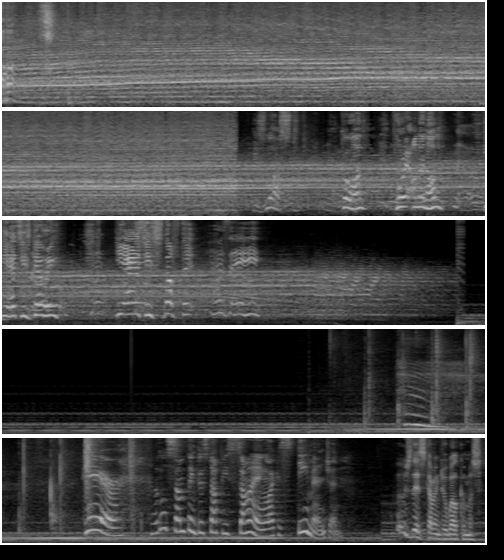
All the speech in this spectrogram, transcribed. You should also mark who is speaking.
Speaker 1: Oh. Lost. Go on. Pour it on and on. Yes, he's going. Yes, he's snuffed it.
Speaker 2: Has he? Here, a little something to stop you sighing like a steam engine.
Speaker 1: Who's this coming to welcome us?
